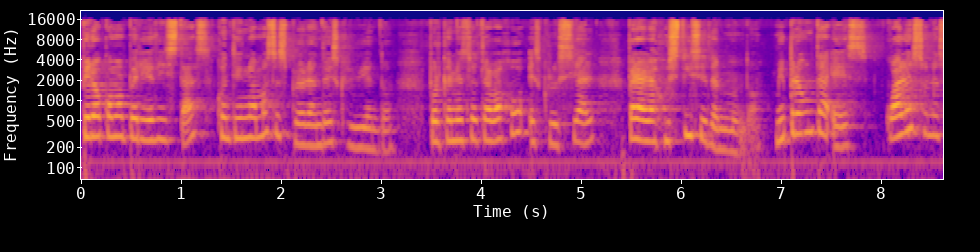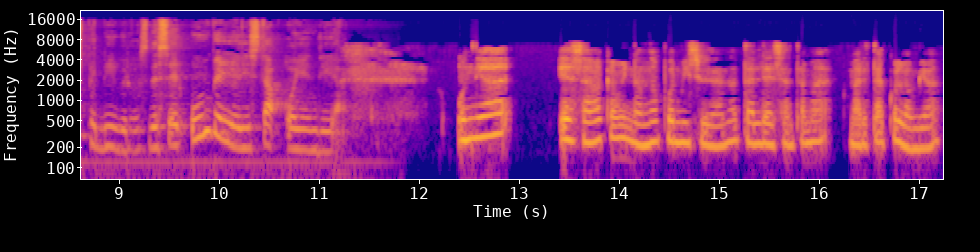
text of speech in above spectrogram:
Pero como periodistas continuamos explorando y escribiendo, porque nuestro trabajo es crucial para la justicia del mundo. Mi pregunta es, ¿cuáles son los peligros de ser un periodista hoy en día? Un día estaba caminando por mi ciudad natal de Santa Marta, Colombia,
